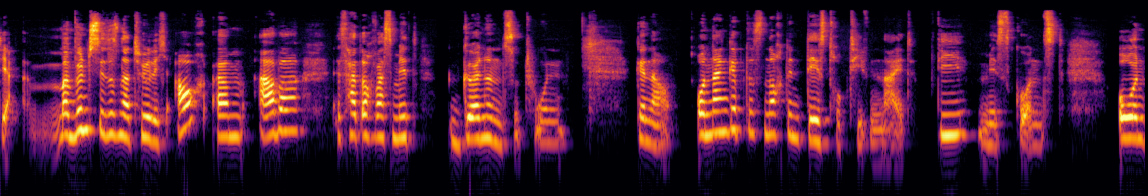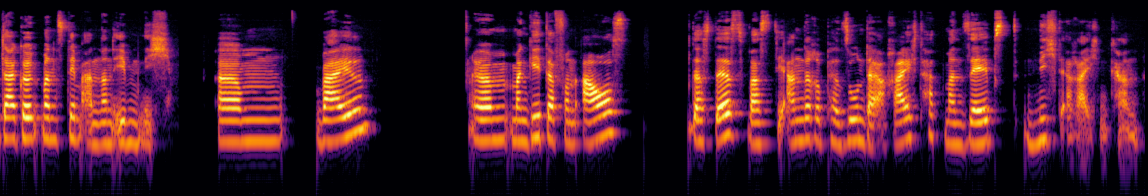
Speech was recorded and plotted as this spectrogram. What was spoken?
Die, man wünscht sich das natürlich auch, ähm, aber es hat auch was mit Gönnen zu tun. Genau. Und dann gibt es noch den destruktiven Neid, die Missgunst. Und da gönnt man es dem anderen eben nicht. Ähm, weil ähm, man geht davon aus, dass das, was die andere Person da erreicht hat, man selbst nicht erreichen kann.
